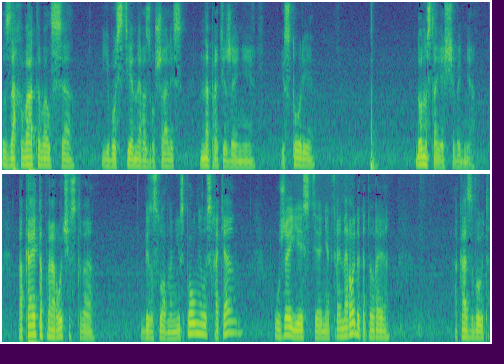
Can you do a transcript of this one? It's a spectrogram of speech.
захватывался, его стены разрушались на протяжении истории до настоящего дня. Пока это пророчество, безусловно, не исполнилось, хотя уже есть некоторые народы, которые оказывают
